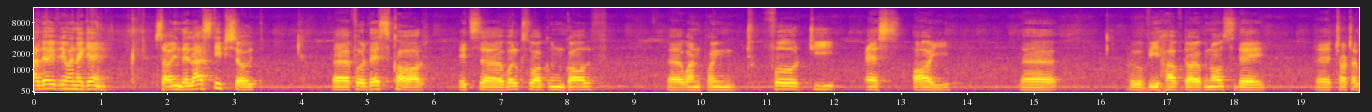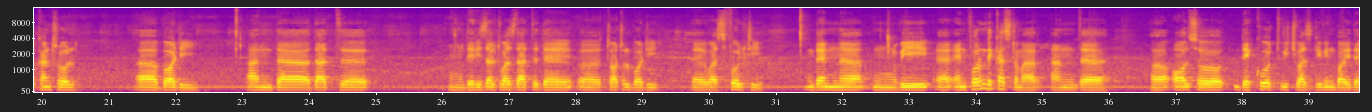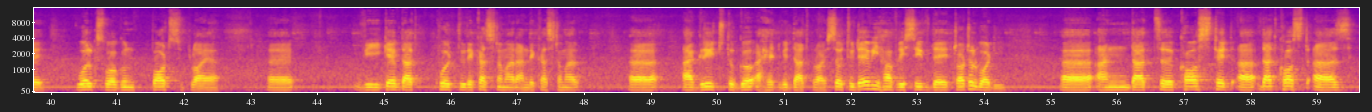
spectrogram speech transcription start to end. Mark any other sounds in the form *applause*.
hello everyone again. So in the last episode, uh, for this car, it's Volkswagen Golf uh, 1.4 TSI. Uh, we have diagnosed the uh, throttle control uh, body and that mm, the result was that the throttle body was faulty. Then uh, mm, we uh, informed the customer and uh, uh, also the quote which was given by the Volkswagen part supplier. Uh, we gave that quote to the customer and the customer uh, agreed to go ahead with that price. So today we have received the throttle body uh, and that uh, costed uh, that cost us uh, uh,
